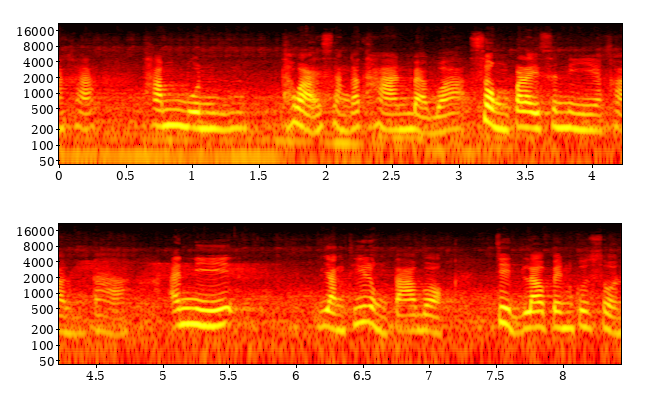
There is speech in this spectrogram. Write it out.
นะคะทำบุญถวายสังฆทานแบบว่าส่งไปรษณีย์อะค่ะหลวงตา อันนี้อย่างที่หลวงตาบอกจิตเราเป็นกุศล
